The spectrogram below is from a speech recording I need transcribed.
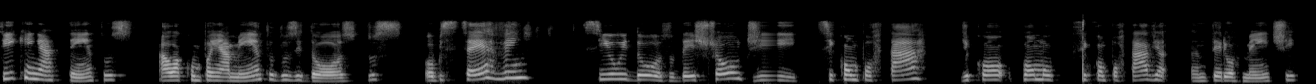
fiquem atentos ao acompanhamento dos idosos, observem se o idoso deixou de se comportar de co como se comportava anteriormente,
